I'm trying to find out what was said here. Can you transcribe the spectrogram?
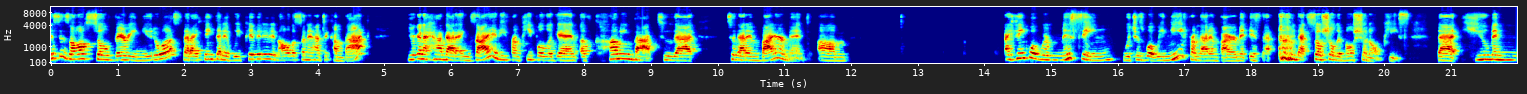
This is all so very new to us that I think that if we pivoted and all of a sudden had to come back, you're going to have that anxiety from people again of coming back to that to that environment um, i think what we're missing which is what we need from that environment is that that social emotional piece that human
